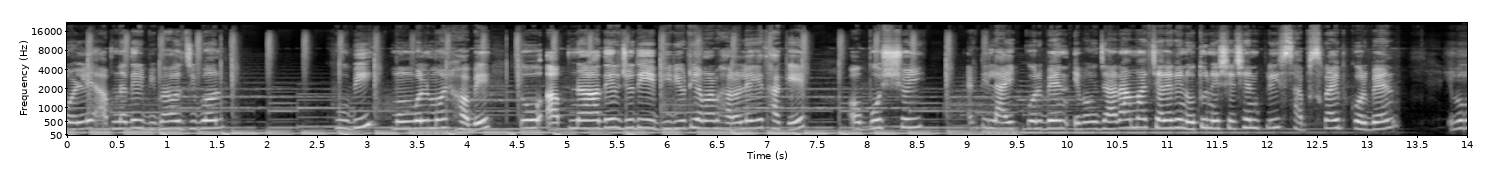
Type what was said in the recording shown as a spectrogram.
করলে আপনাদের বিবাহ জীবন খুবই মঙ্গলময় হবে। তো আপনাদের যদি এই ভিডিওটি আমার ভালো লেগে থাকে, অবশ্যই একটি লাইক করবেন এবং যারা আমার চ্যানেলে নতুন এসেছেন, প্লিজ সাবস্ক্রাইব করবেন এবং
